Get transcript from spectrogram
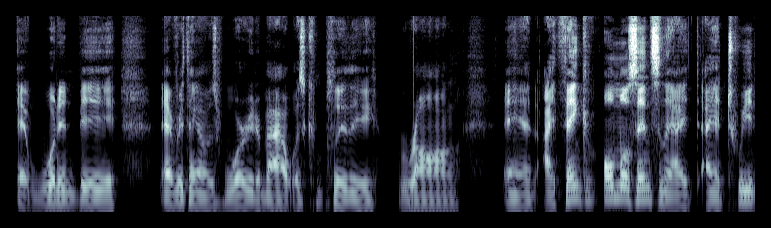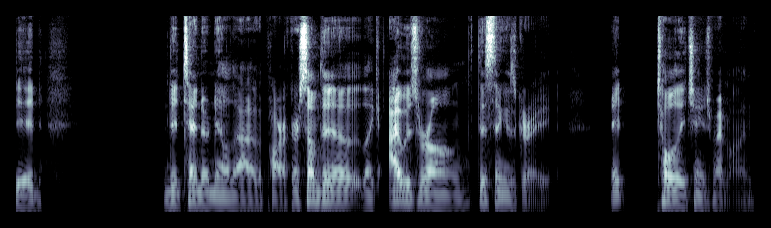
it wouldn't be, everything I was worried about was completely wrong. And I think almost instantly I, I had tweeted Nintendo nailed out of the park or something uh, like I was wrong. This thing is great. It totally changed my mind.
